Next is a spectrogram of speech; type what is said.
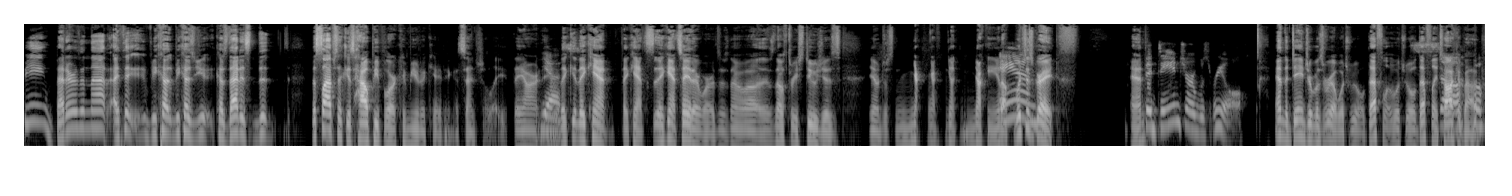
being better than that. I think because because you because that is the the slapstick is how people are communicating essentially. They aren't you know, they they can't they can't they can't say their words. There's no uh, there's no Three Stooges, you know, just nyucking it up, which is great. And The danger was real. and the danger was real, which we will definitely which we will definitely talk about.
